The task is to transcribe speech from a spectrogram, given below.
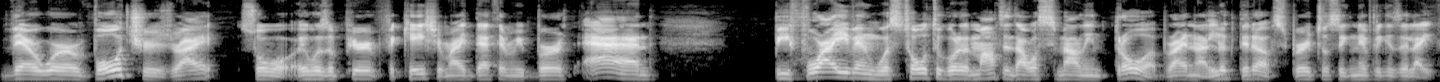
there were vultures, right? So it was a purification, right? Death and rebirth. And before I even was told to go to the mountains, I was smelling throw up, right? And I looked it up. Spiritual significance of like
